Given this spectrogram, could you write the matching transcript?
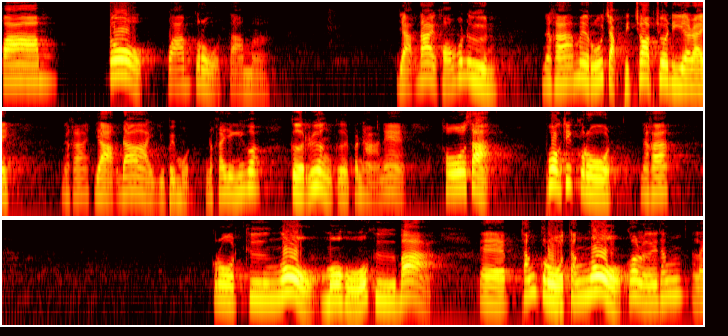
ความโลภ ความโกรธตามมา อยากได้ของคนอื่นนะคะ ไม่รู้จักผิดชอบชั่วดีอะไรนะคะ อยากได้อยู่ไปหมดนะคะ อย่างนี้ก็เกิดเรื่องเกิดปัญหาแน่ โทสะพวกที่โกรธนะคะ โกรธคือโง่ โมโหคือบ้า แต่ทั้งโกรธทั้งโง่ก็เลยทั้งอะไร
